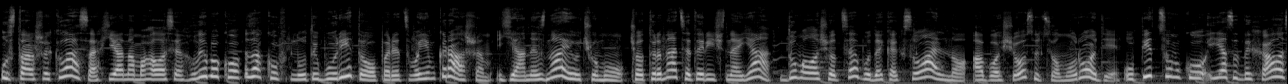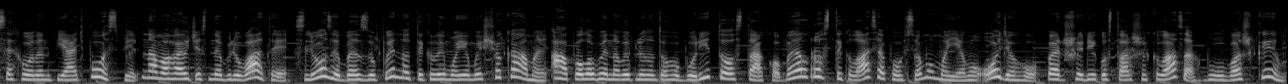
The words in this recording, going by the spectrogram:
У старших класах я намагалася глибоко заковтнути буріто перед своїм крашем. Я не знаю чому. 14-річна я думала, що це буде кексуально або щось у цьому роді. У підсумку я задихалася хвилин 5 поспіль, намагаючись не блювати. Сльози беззупинно текли моїми щоками, а половина виплюнутого буріто з Bell розтеклася по всьому моєму одягу. Перший рік у старших класах був важким.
